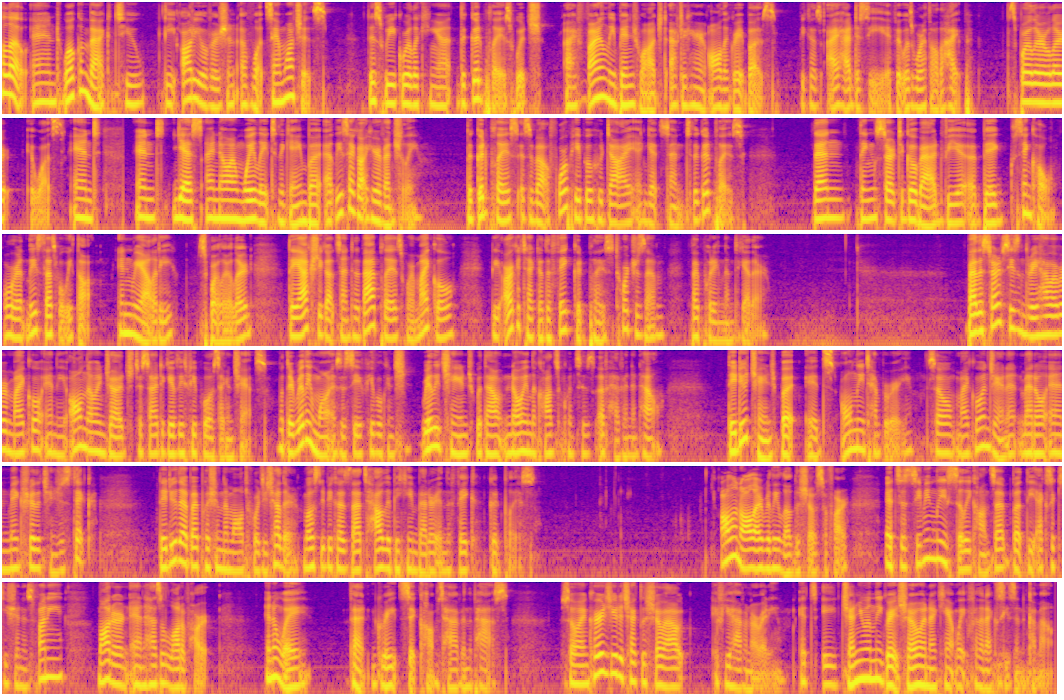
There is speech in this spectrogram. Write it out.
Hello, and welcome back to the audio version of What Sam Watches. This week we're looking at The Good Place, which I finally binge watched after hearing all the great buzz, because I had to see if it was worth all the hype. Spoiler alert, it was. And and yes, I know I'm way late to the game, but at least I got here eventually. The Good Place is about four people who die and get sent to the good place. Then things start to go bad via a big sinkhole, or at least that's what we thought. In reality, spoiler alert, they actually got sent to the bad place where Michael, the architect of the fake good place, tortures them by putting them together. By the start of season 3, however, Michael and the all knowing judge decide to give these people a second chance. What they really want is to see if people can ch- really change without knowing the consequences of heaven and hell. They do change, but it's only temporary. So Michael and Janet meddle and make sure the changes stick. They do that by pushing them all towards each other, mostly because that's how they became better in the fake good place. All in all, I really love the show so far. It's a seemingly silly concept, but the execution is funny, modern, and has a lot of heart, in a way that great sitcoms have in the past. So I encourage you to check the show out if you haven't already. It's a genuinely great show, and I can't wait for the next season to come out.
